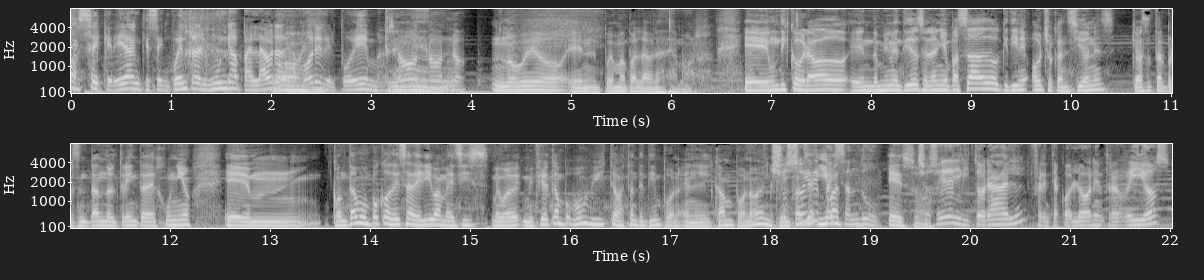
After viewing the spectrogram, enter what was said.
No se crean que se encuentra alguna palabra de amor en el poema. Tremendo. No, no, no. No veo en el poema Palabras de Amor. Eh, un disco grabado en 2022, el año pasado, que tiene ocho canciones, que vas a estar presentando el 30 de junio. Eh, contame un poco de esa deriva, me decís, me, fui al campo. Vos viviste bastante tiempo en el campo, ¿no? En Yo soy de Ibas- Paysandú. Eso. Yo soy del litoral, frente a Colón, Entre Ríos.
